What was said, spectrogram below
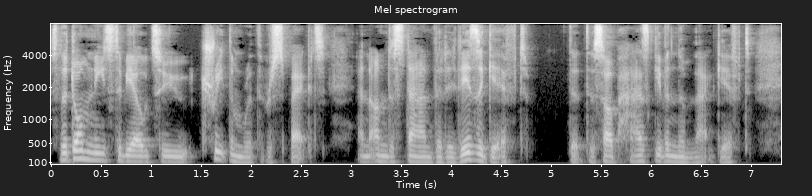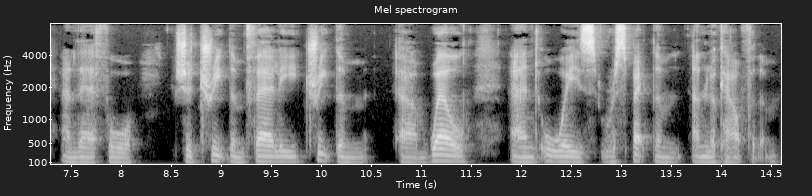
So the Dom needs to be able to treat them with respect and understand that it is a gift, that the sub has given them that gift, and therefore should treat them fairly, treat them um, well, and always respect them and look out for them.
